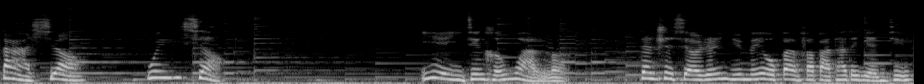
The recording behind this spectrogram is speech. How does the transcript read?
大笑，微笑。夜已经很晚了。但是小人鱼没有办法把他的眼睛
